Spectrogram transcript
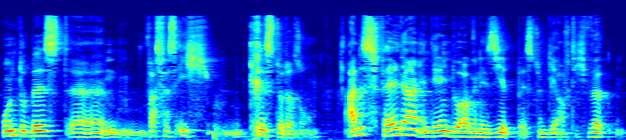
und du bist, äh, was weiß ich, Christ oder so. Alles Felder, in denen du organisiert bist und die auf dich wirken.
